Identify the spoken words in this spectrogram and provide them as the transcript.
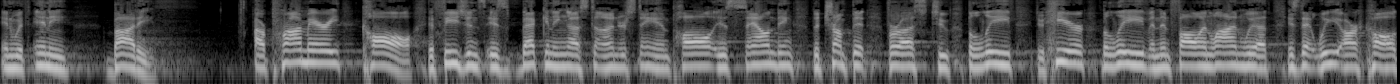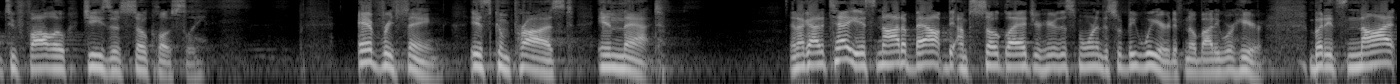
and with anybody. Our primary call, Ephesians is beckoning us to understand. Paul is sounding the trumpet for us to believe, to hear, believe, and then fall in line with is that we are called to follow Jesus so closely. Everything is comprised in that. And I got to tell you, it's not about, I'm so glad you're here this morning. This would be weird if nobody were here. But it's not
